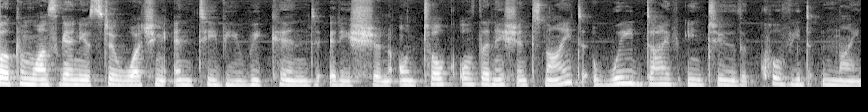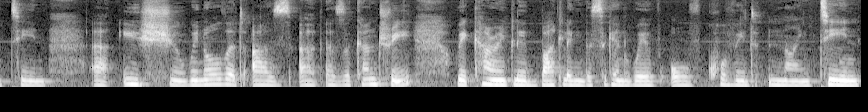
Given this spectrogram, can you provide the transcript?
Welcome once again. You're still watching NTV Weekend Edition. On Talk of the Nation tonight, we dive into the COVID-19 uh, issue. We know that as, uh, as a country, we're currently battling the second wave of COVID-19.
